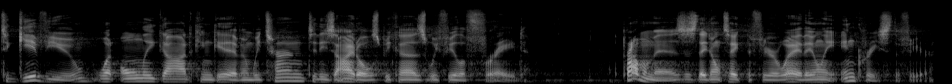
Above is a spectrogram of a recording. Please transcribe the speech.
to give you what only God can give. And we turn to these idols because we feel afraid. The problem is, is they don't take the fear away, they only increase the fear.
